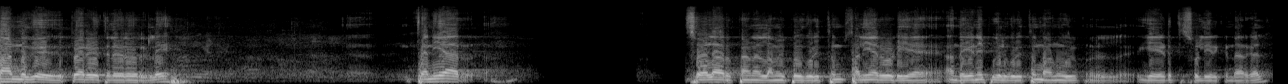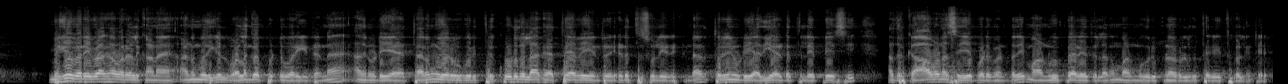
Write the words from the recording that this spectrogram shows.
மாண்புமிகு பேரவைத் தலைவர் அவர்களே தனியார் சோலார் பேனல் அமைப்பது குறித்தும் தனியாருடைய அந்த இணைப்புகள் குறித்தும் அணு உறுப்பினர்கள் இங்கே எடுத்து சொல்லியிருக்கின்றார்கள். மிக விரைவாக அவர்களுக்கான அனுமதிகள் வழங்கப்பட்டு வருகின்றன. அதனுடைய தரம் உயர்வு குறித்து கூடுதலாக தேவை என்று எடுத்து சொல்லியிருக்கின்றார். துறையினுடைய அதிகாரிடத்திலே பேசி அதற்கு ஆவணம் செய்யப்படும் என்பதை மாண்புமிகு பேரவைத் தலைவர் மாண்புமிகு உறுப்பினர்களுக்கு தெரிவித்துக் கொள்கின்றேன்.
